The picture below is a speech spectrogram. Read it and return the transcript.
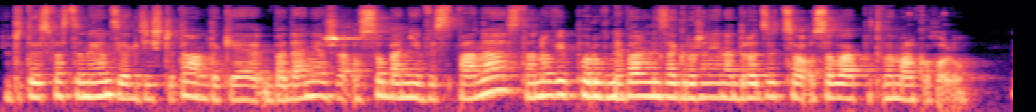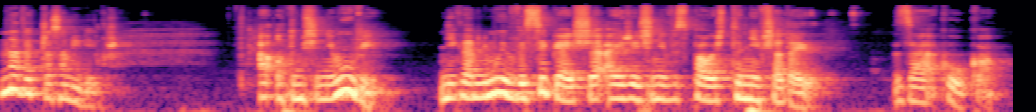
Znaczy to jest fascynujące, jak gdzieś czytałam takie badania, że osoba niewyspana stanowi porównywalne zagrożenie na drodze, co osoba pod wpływem alkoholu. Nawet czasami większe. A o tym się nie mówi. Nikt nam nie mówi, wysypiaj się, a jeżeli się nie wyspałeś, to nie wsiadaj za kółko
